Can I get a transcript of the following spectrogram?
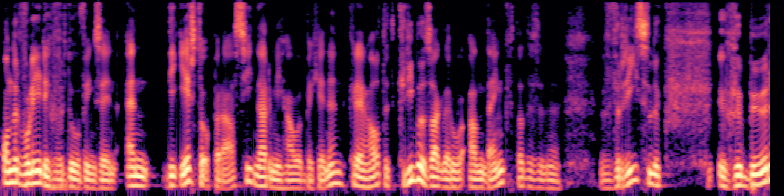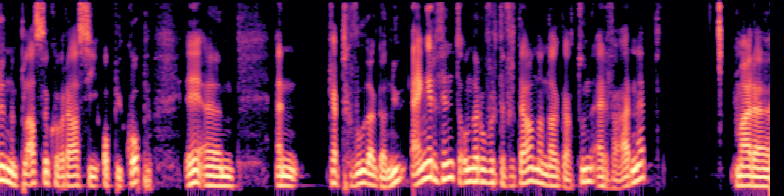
onder volledige verdoving zijn. En die eerste operatie, daarmee gaan we beginnen. Ik krijg altijd kriebels als ik daarover aan denk. Dat is een vreselijk gebeuren, een plaatselijke operatie op je kop. Ehm, en ik heb het gevoel dat ik dat nu enger vind om daarover te vertellen dan dat ik dat toen ervaren heb. Maar uh,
